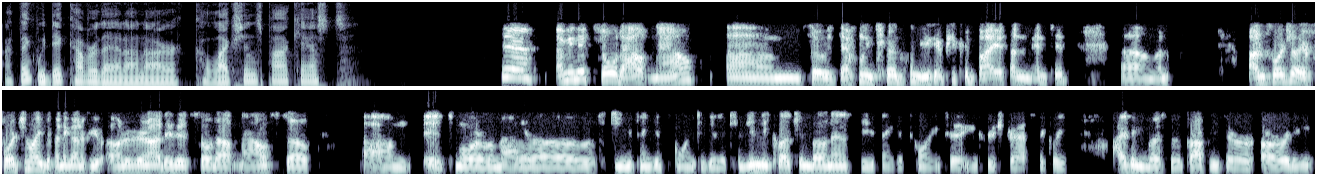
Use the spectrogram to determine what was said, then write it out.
I think we did cover that on our collections podcast. Yeah, I mean it's sold out now, um, so it was definitely good when you if you could buy it unminted. Um, unfortunately or fortunately, depending on if you own it or not, it is sold out now. So um, it's more of a matter of do you think it's going to get a community collection bonus? Do you think it's going to increase drastically? I think most of the properties are already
